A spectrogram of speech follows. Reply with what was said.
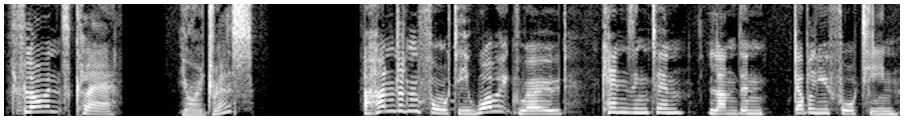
Florence Clare. Your address? 140 Warwick Road, Kensington, London, W14.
